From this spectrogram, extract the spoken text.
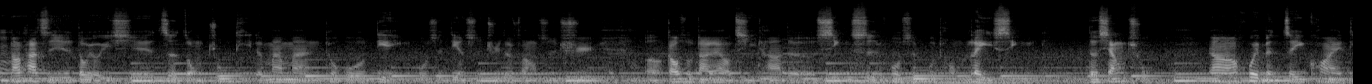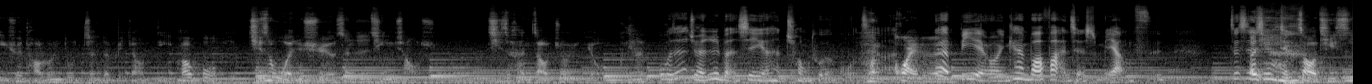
嗯。然后它其实都有一些这种主题的，慢慢透过电影或是电视剧的方式去，呃，告诉大家有其他的形式或是不同类型的相处。那绘本这一块的确讨论度真的比较低，包括其实文学甚至是轻小说，其实很早就有，可能我真的觉得日本是一个很冲突的国家很。怪，对不对那？个 BL 你看不知道发展成什么样子，就是而且很早，其实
